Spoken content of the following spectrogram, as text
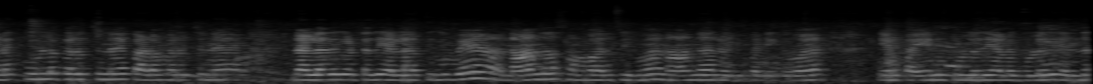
எனக்கு உள்ள பிரச்சனை கடன் பிரச்சனை நல்லது கெட்டது எல்லாத்துக்குமே நான் தான் சம்பாரிச்சிக்குவேன் நான் தான் ரெடி பண்ணிக்குவேன். என் பையனுக்கு உள்ளது எனக்கு உள்ளது எந்த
